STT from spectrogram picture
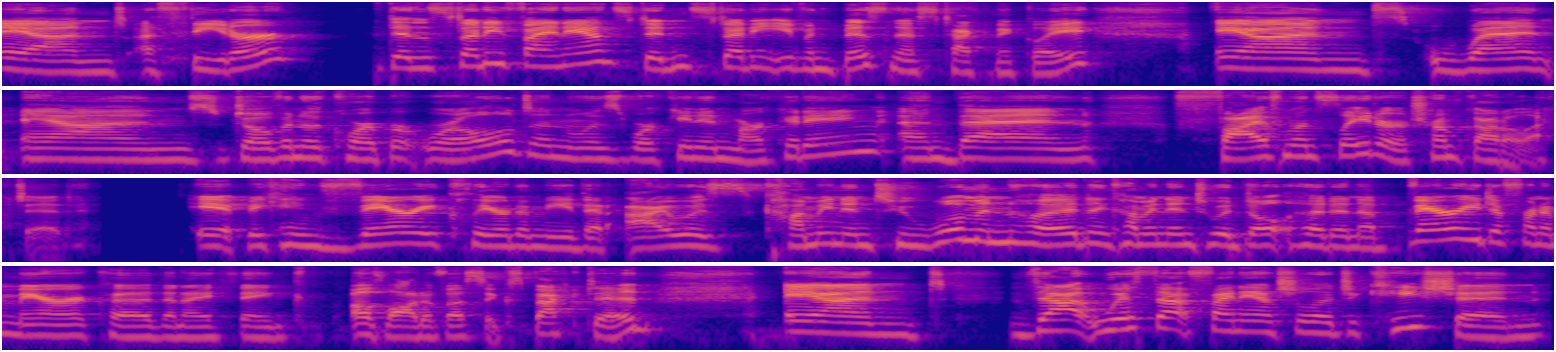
and a theater didn't study finance, didn't study even business technically, and went and dove into the corporate world and was working in marketing. And then five months later, Trump got elected. It became very clear to me that I was coming into womanhood and coming into adulthood in a very different America than I think a lot of us expected. And that with that financial education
